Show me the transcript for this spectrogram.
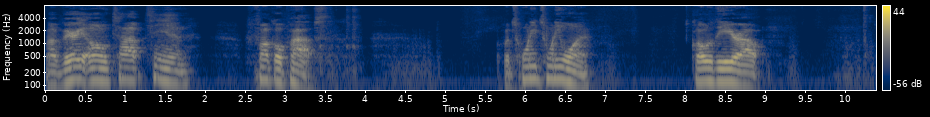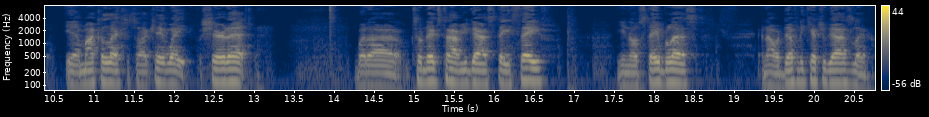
my very own top 10 Funko Pops for 2021. Close the year out. Yeah, my collection. So I can't wait. Share that. But uh, till next time, you guys stay safe. You know, stay blessed. And I will definitely catch you guys later.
